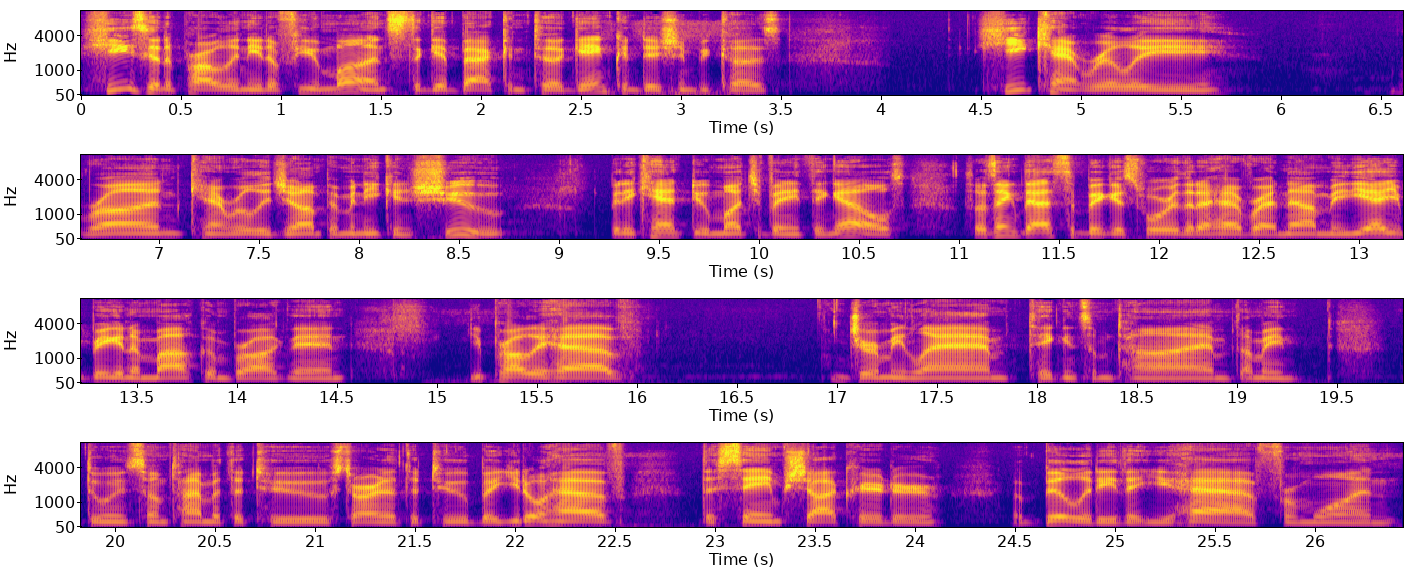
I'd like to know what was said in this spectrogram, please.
he's going to probably need a few months to get back into game condition because he can't really run, can't really jump. I mean, he can shoot, but he can't do much of anything else. So I think that's the biggest worry that I have right now. I mean, yeah, you're bringing in Malcolm Brogdon. You probably have Jeremy Lamb taking some time. I mean, doing some time at the two, starting at the two, but you don't have the same shot creator ability that you have from one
